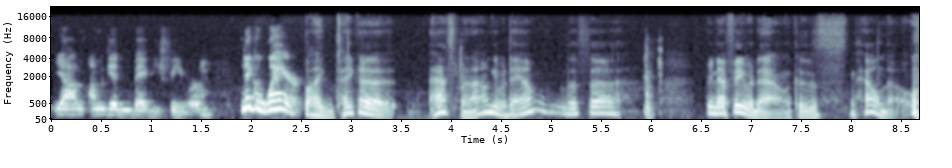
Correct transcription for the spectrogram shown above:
Yeah, I'm, I'm getting baby fever. Nigga, where? Like, take a aspirin. I don't give a damn. Let's uh bring that fever down, cause hell no,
